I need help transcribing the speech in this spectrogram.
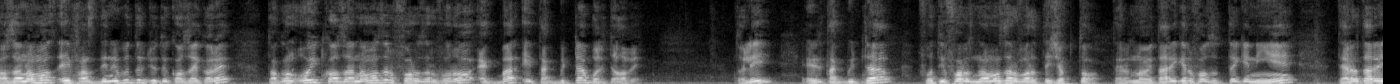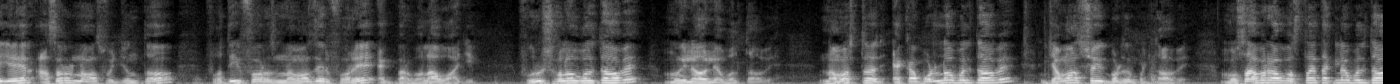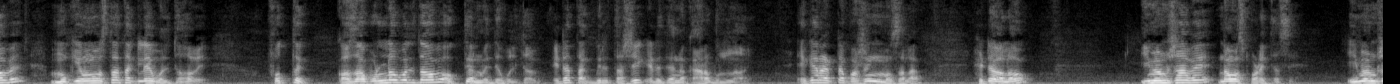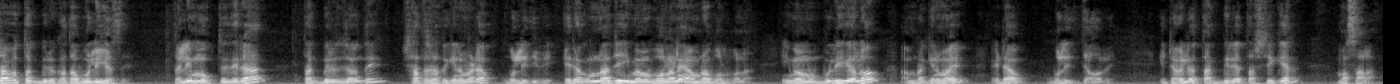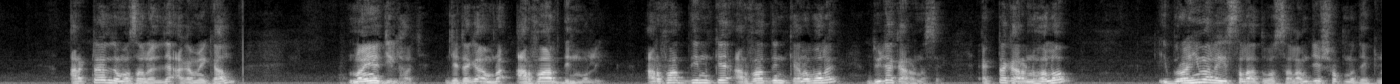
কজা নামাজ এই পাঁচ দিনের ভিতরে যদি কজায় করে, তখন ওই কজা নামাজের ফরজের পরও একবার এই তাকবিরটা বলতে হবে। তাহলে এই তাকবিরটা প্রতি ফরজ নামাজের পর তেষক্ত তেরো নয় তারিখের ফজর থেকে নিয়ে তেরো তারিখের আসরের নামাজ পর্যন্ত প্রতি ফরজ নামাজের পরে একবার বলা ওয়াজিব। পুরুষ হলেও বলতে হবে, মহিলা হলেও বলতে হবে। নামাজটা একা পড়লেও বলতে হবে, জামাত সহিত পড়তে হবে। মোসাফের অবস্থায় থাকলেও বলতে হবে, মুকিম অবস্থায় থাকলেও বলতে হবে। প্রত্যেক কজা পড়লেও বলতে হবে, অক্তিয়ার মধ্যে বলতে হবে। এটা তাকবির তাসিক, এটা যেন কারও ভুল না হয়। এখানে একটা প্রাসঙ্গিক মশলা, সেটা হলো, ইমাম সাহেবে নামাজ পড়াইতেছে। ইমাম সাহেব তকবিরের কথা বলি গেছে। তাহলে মুক্তিদিরা তকবিরের যদি সাথে সাথে কিনা এটা বলে দিবে। এরকম না যে ইমামে বলা নেই, আমরা বলব না। ইমামে বলি গেল, আমরা কিনা ভাই এটা বলে দিতে হবে। এটা হলো তাকবিরে তাসিকের মশালা। আরেকটা হলো মশালা হল যে আগামীকাল নয় জিলহজ, যেটাকে আমরা আরফার দিন বলি। আরফার দিনকে আরফার দিন কেন বলে? দুইটা কারণ আছে। একটা কারণ হলো ইব্রাহিম আলহ সালাতাম যে স্বপ্ন দেখল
